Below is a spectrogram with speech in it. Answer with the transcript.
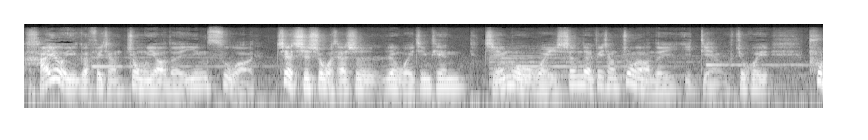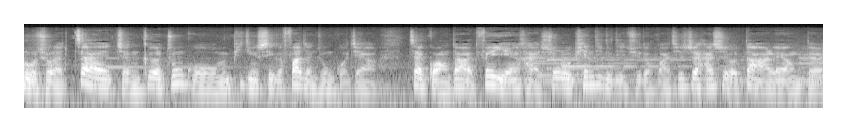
还有一个非常重要的因素啊，这其实我才是认为今天节目尾声的非常重要的一点，就会暴露出来。在整个中国，我们毕竟是一个发展中国家，在广大非沿海、收入偏低的地区的话，其实还是有大量的、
